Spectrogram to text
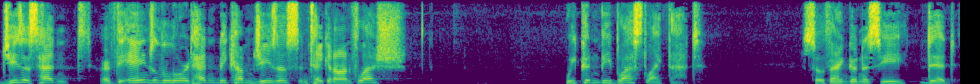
Jesus hadn't, or if the angel of the Lord hadn't become Jesus and taken on flesh, we couldn't be blessed like that. So thank goodness he did.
